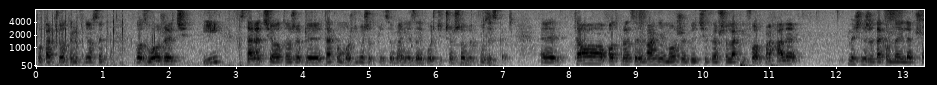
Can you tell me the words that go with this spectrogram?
w oparciu o ten wniosek go złożyć i starać się o to, żeby taką możliwość odpracowania zaległości czynszowych uzyskać. E, To odpracowywanie może być we wszelakich formach, ale myślę, że taką najlepszą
